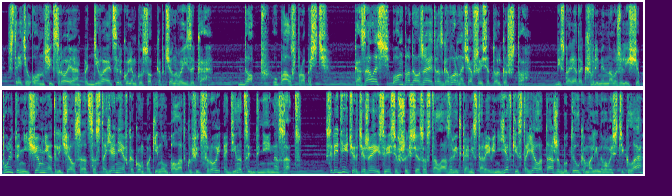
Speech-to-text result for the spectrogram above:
— встретил он Фицроя, поддевая циркулем кусок копченого языка. Доп упал в пропасть. Казалось, он продолжает разговор, начавшийся только что. Беспорядок временного жилища пульта ничем не отличался от состояния, в каком покинул палатку Фицрой 11 дней назад. Среди чертежей, свесившихся со стола за витками старой виньетки, стояла та же бутылка малинового стекла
